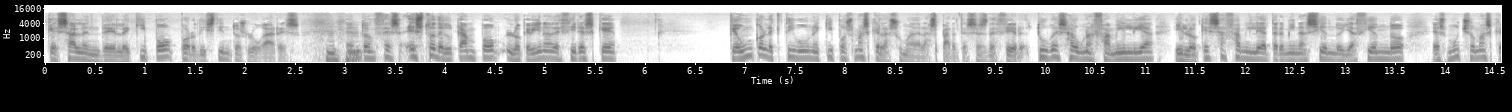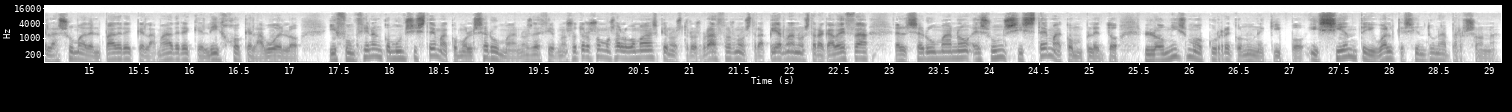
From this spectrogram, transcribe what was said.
que salen del equipo por distintos lugares. Entonces, esto del campo lo que viene a decir es que que un colectivo, un equipo es más que la suma de las partes. Es decir, tú ves a una familia y lo que esa familia termina siendo y haciendo es mucho más que la suma del padre, que la madre, que el hijo, que el abuelo. Y funcionan como un sistema, como el ser humano. Es decir, nosotros somos algo más que nuestros brazos, nuestra pierna, nuestra cabeza. El ser humano es un sistema completo. Lo mismo ocurre con un equipo y siente igual que siente una persona.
